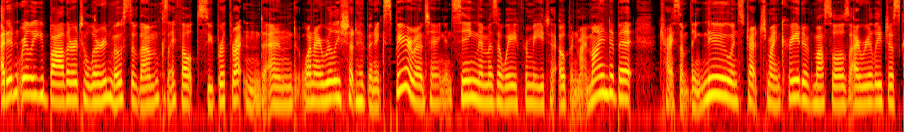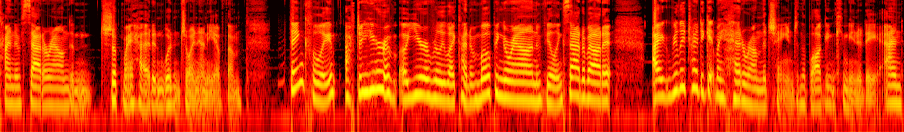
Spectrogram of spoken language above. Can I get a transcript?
I didn't really bother to learn most of them because I felt super threatened and when I really should have been experimenting and seeing them as a way for me to open my mind a bit, try something new and stretch my creative muscles, I really just kind of sat around and shook my head and wouldn't join any of them thankfully, after a year of a year of really like kind of moping around and feeling sad about it, I really tried to get my head around the change in the blogging community. And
